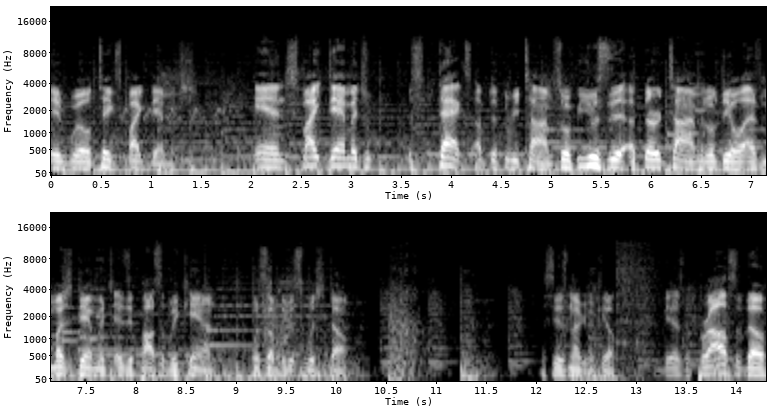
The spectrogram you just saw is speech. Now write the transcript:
it will take spike damage. And spike damage stacks up to three times. So if you use it a third time, it'll deal as much damage as it possibly can when something is switched out. Let's see, it's not going to kill. There's the paralysis, though.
